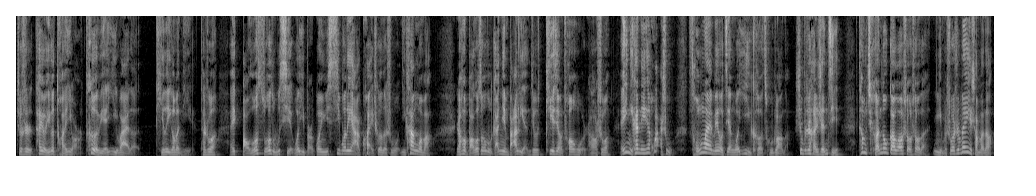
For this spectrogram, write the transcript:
就是他有一个团友特别意外的提了一个问题，他说：“哎，保罗·索鲁写过一本关于西伯利亚快车的书，你看过吗？”然后保罗·索鲁赶紧把脸就贴向窗户，然后说：“哎，你看那些桦树，从来没有见过一棵粗壮的，是不是很神奇？他们全都高高瘦瘦的，你们说是为什么呢？”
